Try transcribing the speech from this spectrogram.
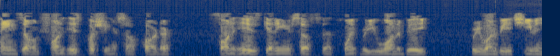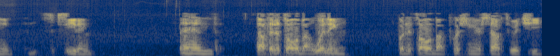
pain zone. Fun is pushing yourself harder. Fun is getting yourself to that point where you want to be, where you want to be achieving and succeeding. And not that it's all about winning, but it's all about pushing yourself to achieve.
